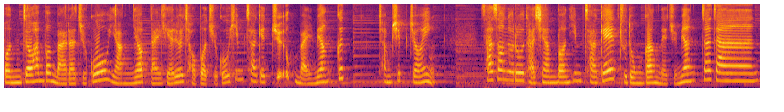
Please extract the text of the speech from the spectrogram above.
먼저 한번 말아주고 양옆 날개를 접어주고 힘차게 쭉 말면 끝. 참 쉽죠잉. 사선으로 다시 한번 힘차게 두 동강 내주면 짜잔!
